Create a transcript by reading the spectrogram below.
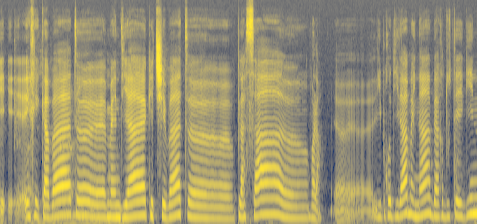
e, e, erreka bat, uh, mendiak, etxe bat, uh, plaza, voilà. Uh, libro baina behar egin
